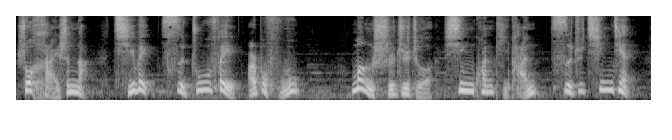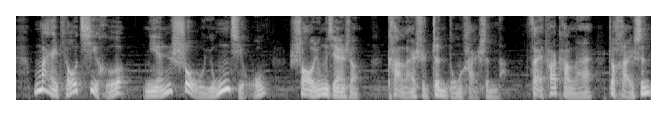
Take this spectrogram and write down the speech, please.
说海参呐，其味似猪肺而不腐，梦食之者心宽体盘，四肢轻健，脉调气和，年寿永久。邵雍先生看来是真懂海参呐，在他看来，这海参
